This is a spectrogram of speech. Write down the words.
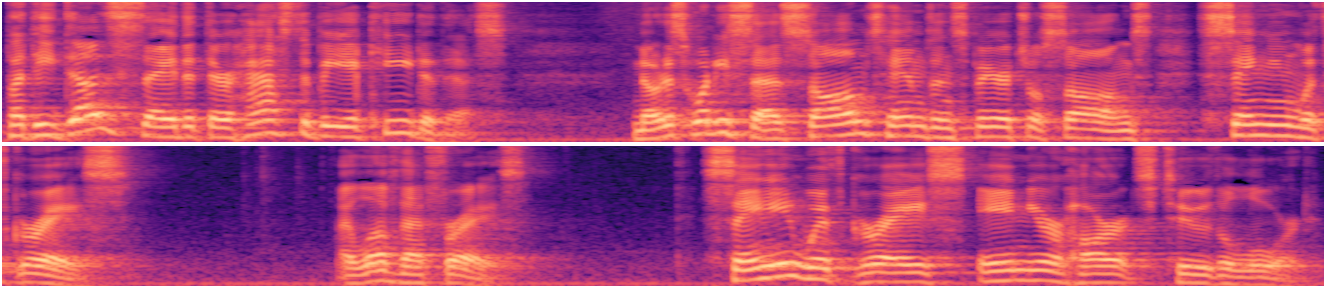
But he does say that there has to be a key to this. Notice what he says Psalms, hymns, and spiritual songs, singing with grace. I love that phrase. Singing with grace in your hearts to the Lord.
